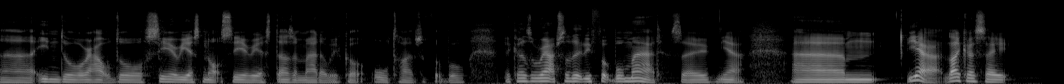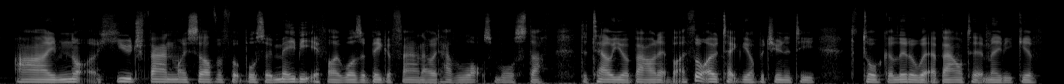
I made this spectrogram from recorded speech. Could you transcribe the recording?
uh, indoor, outdoor, serious, not serious, doesn't matter. We've got all types of football because we're absolutely football mad. So yeah, um, yeah, like I say, I'm not a huge fan myself of football, so maybe if I was a bigger fan, I would have lots more stuff to tell you about it. But I thought I would take the opportunity to talk a little bit about it, maybe give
